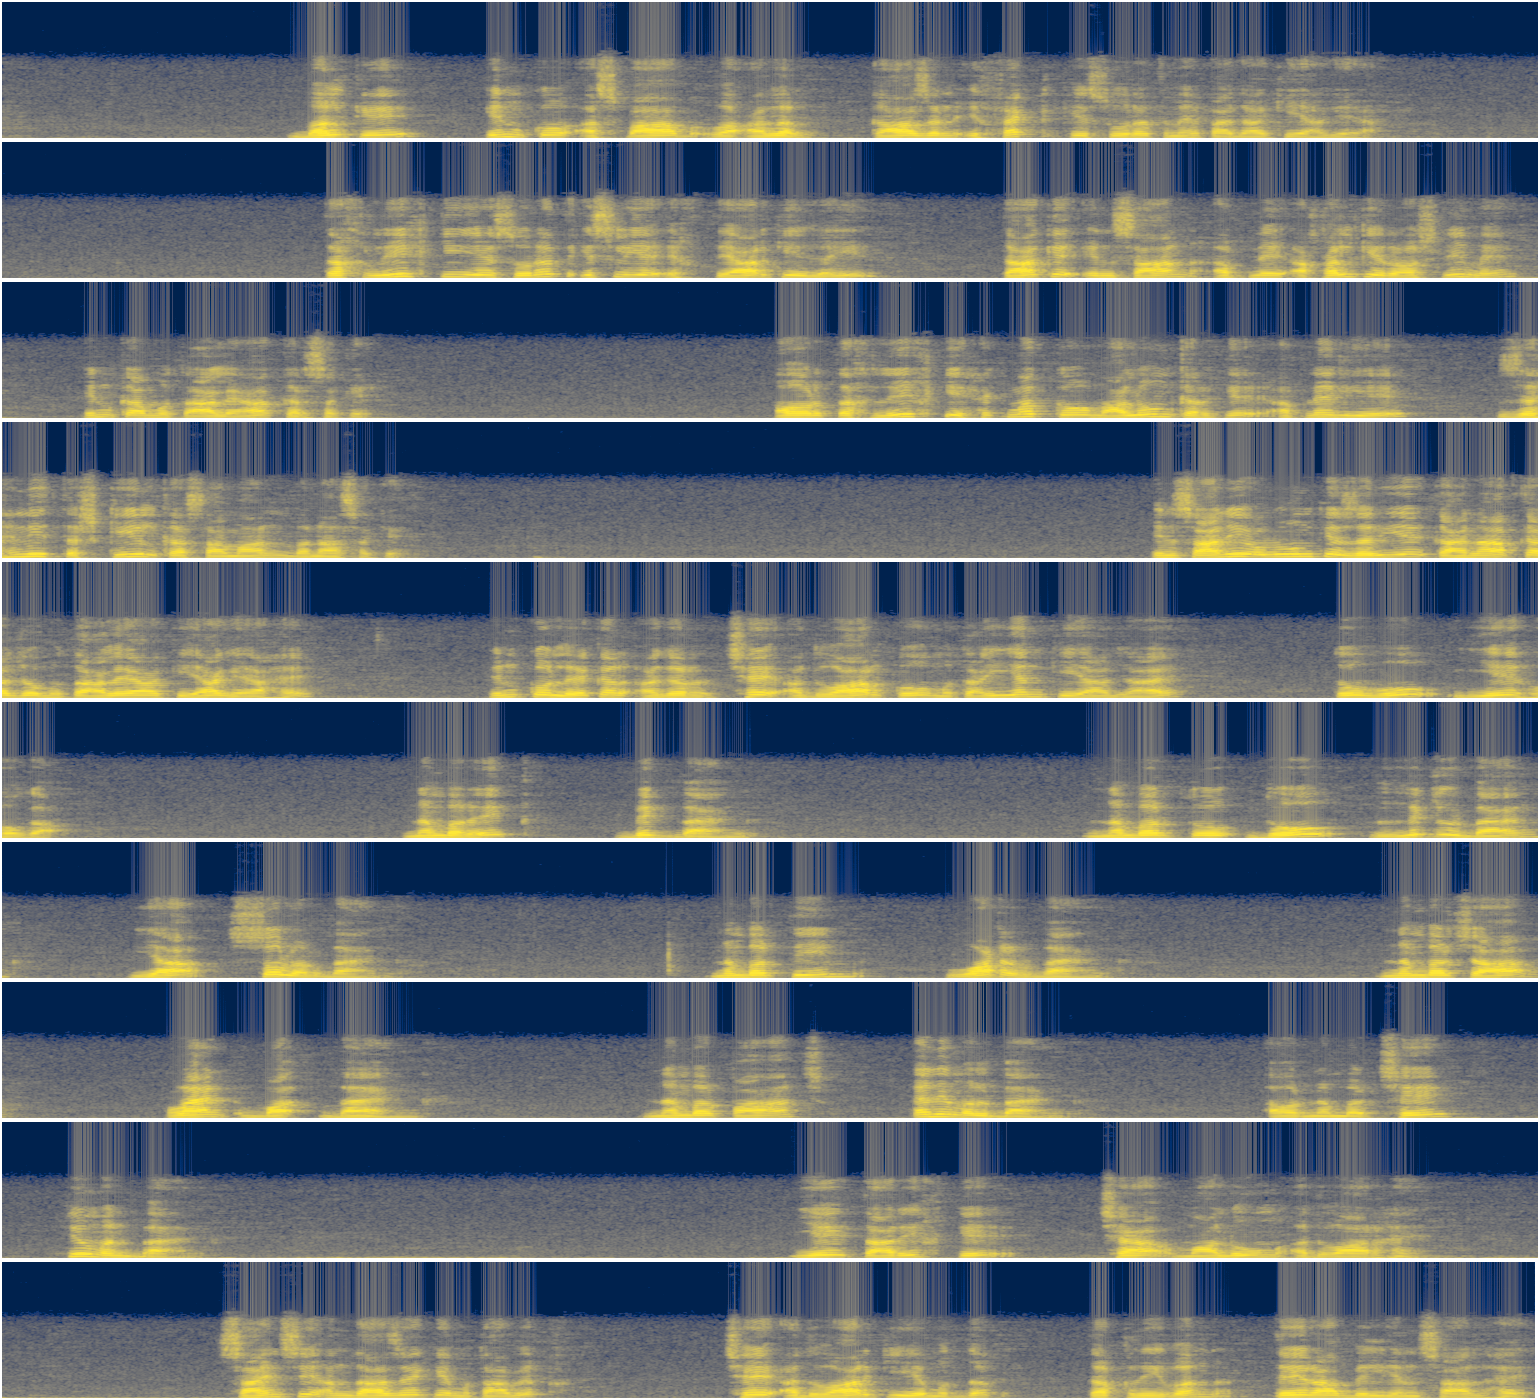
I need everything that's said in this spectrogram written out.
بلکہ ان کو اسباب و علل کاز اینڈ افیکٹ کی صورت میں پیدا کیا گیا۔ تخلیق کی یہ صورت اس لیے اختیار کی گئی تاکہ انسان اپنے عقل کی روشنی میں ان کا مطالعہ کر سکے اور تخلیق کی حکمت کو معلوم کر کے اپنے لیے ذہنی تشکیل کا سامان بنا سکے۔ انسانی علوم کے ذریعے کائنات کا جو مطالعہ کیا گیا ہے، ان کو لے کر اگر چھ ادوار کو متعین کیا جائے تو وہ یہ ہوگا۔ نمبر ایک، بگ بینگ. نمبر دو، لٹل بینگ یا سولر بینگ. نمبر تین، واٹر بینگ. نمبر چار، پلانٹ بینگ. نمبر پانچ، اینیمل بینک اور نمبر چھ، ہیومن بینک یہ تاریخ کے چھ معلوم ادوار ہیں۔ سائنسی اندازے کے مطابق چھ ادوار کی یہ مدت تقریباً تیرہ بلین سال ہے۔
